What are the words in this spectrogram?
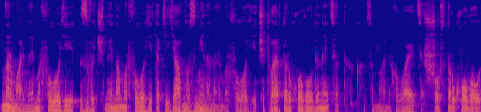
нормальної морфології, звичної нам морфології, так і явно зміненої морфології. Четверта рухова одиниця, так, за мною не ховається, шоста рухова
